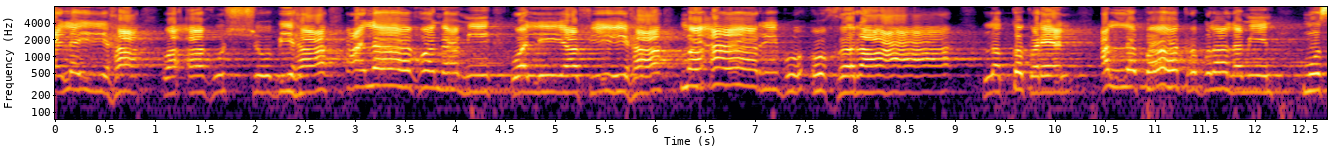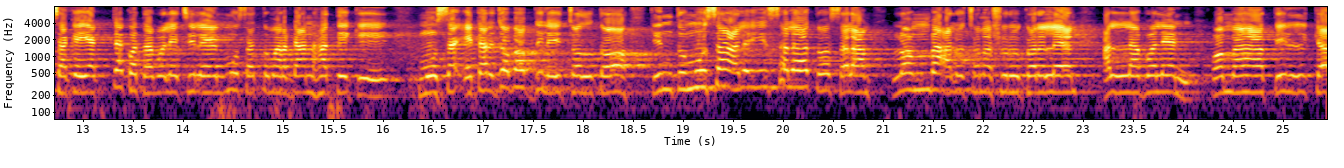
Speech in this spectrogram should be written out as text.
আলাইহা ওয়া আহুশু বিহা আলা গনামি ওয়া লিয়া ফিহা মাআরিবু উখরা। লক্ষ্য করেন আল্লাহ পাক রব্বুল আলামিন মুসাকে একটা কথা বলেছিলেন, মুসা, তোমার ডান হাতে কি? মুসা এটার জবাব দিলেই চলতো। কিন্তু মুসা সালাতু সালাম লম্বা আলোচনা শুরু করলেন। আল্লাহ বলেন, ওমা তিলকা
